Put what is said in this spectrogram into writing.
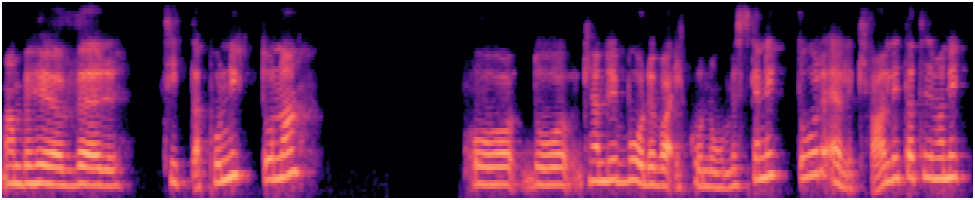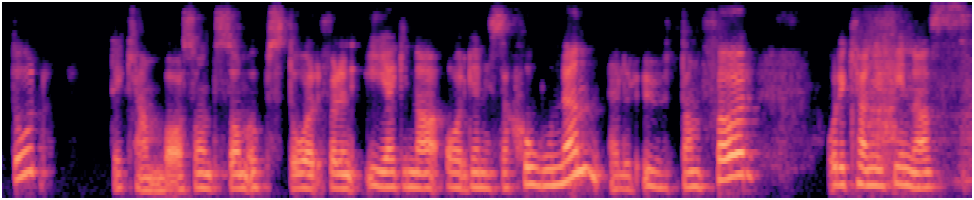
Man behöver titta på nyttorna. Och då kan det både vara ekonomiska nyttor eller kvalitativa nyttor. Det kan vara sånt som uppstår för den egna organisationen eller utanför. Och det kan ju finnas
